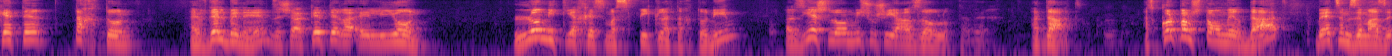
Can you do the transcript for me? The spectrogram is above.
כתר תחתון. ההבדל ביניהם זה שהכתר העליון לא מתייחס מספיק לתחתונים, אז יש לו מישהו שיעזור לו. הדעת. אז כל פעם שאתה אומר דעת, בעצם זה מה זה?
